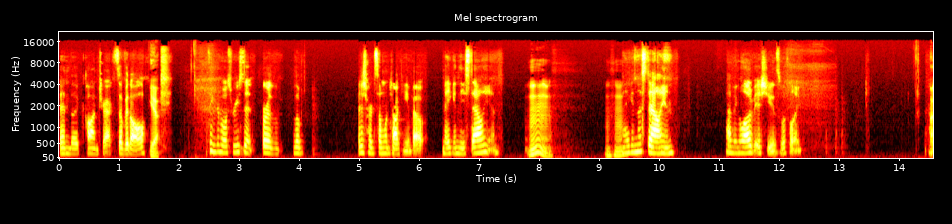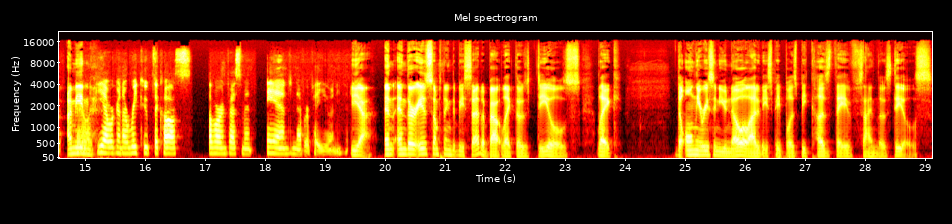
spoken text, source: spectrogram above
and the contracts of it all. yeah I think the most recent or the, the I just heard someone talking about Megan Thee Stallion. mm. hmm Megan Thee Stallion having a lot of issues with like, I mean like, yeah, we're gonna recoup the costs of our investment and never pay you anything. Yeah. And and there is something to be said about like those deals. Like the only reason you know a lot of these people is because they've signed those deals.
